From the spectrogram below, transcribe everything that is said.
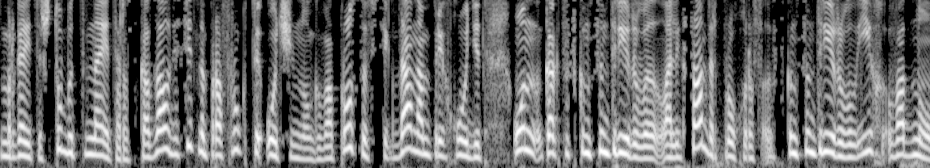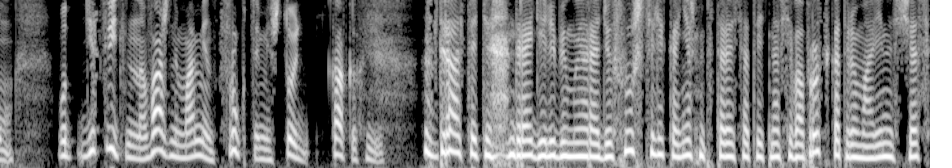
Маргарита, что бы ты на это рассказал? Действительно, про фрукты очень много вопросов всегда нам приходит. Он как-то сконцентрировал, Александр Прохоров, сконцентрировал их в одном. Вот действительно важный момент с фруктами, что, как их есть? Здравствуйте, дорогие любимые радиослушатели. Конечно, постараюсь ответить на все вопросы, которые Марина сейчас,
